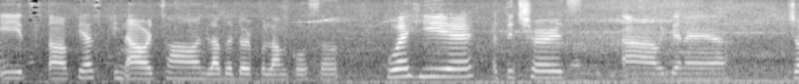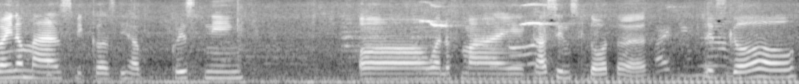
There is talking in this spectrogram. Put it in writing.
it's a feast in our town, Labrador Polanco. So we're here at the church. Uh, we're gonna join a mass because they have christening uh, one of my cousin's daughter. Let's go.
